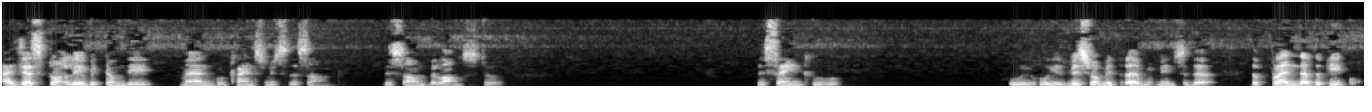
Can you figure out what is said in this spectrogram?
I just only become the man who transmits the sound. The sound belongs to the saint who who, who is Vishwamitra means the, the friend of the people.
